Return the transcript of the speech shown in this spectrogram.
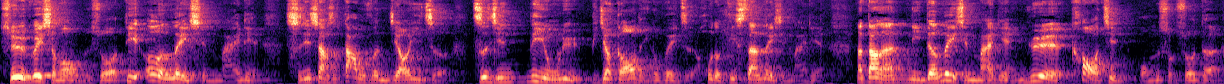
所以，为什么我们说第二类型买点实际上是大部分交易者资金利用率比较高的一个位置，或者第三类型买点？那当然，你的类型买点越靠近我们所说的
